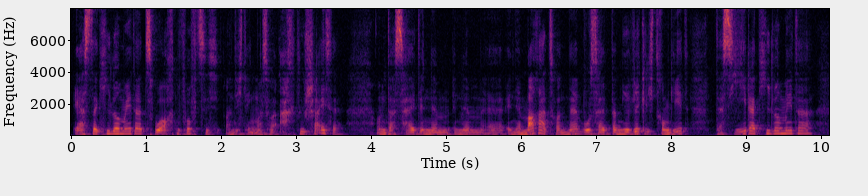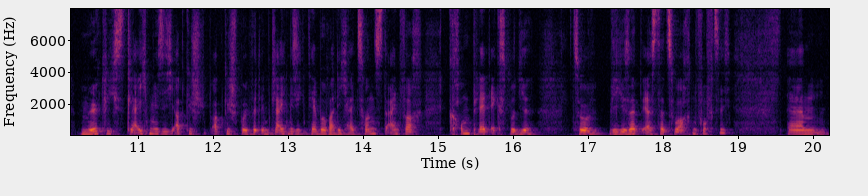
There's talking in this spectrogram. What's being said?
Erster Kilometer 2,58. Und ich denke mal so, ach du Scheiße. Und das halt in einem, in einem, äh, in einem Marathon, ne, wo es halt bei mir wirklich darum geht, dass jeder Kilometer möglichst gleichmäßig abges abgespult wird, im gleichmäßigen Tempo, weil ich halt sonst einfach komplett explodiere. So, wie gesagt, erster 2,58. Ähm,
